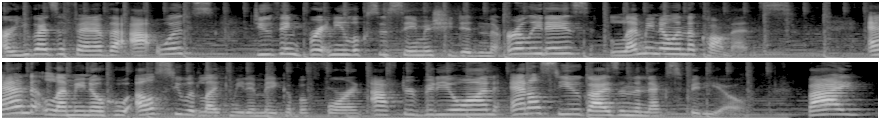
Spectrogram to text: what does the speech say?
Are you guys a fan of the Atwoods? Do you think Britney looks the same as she did in the early days? Let me know in the comments. And let me know who else you would like me to make a before and after video on, and I'll see you guys in the next video. Bye!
